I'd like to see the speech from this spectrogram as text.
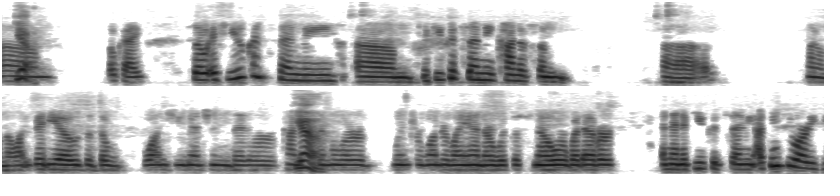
Um, yeah. Okay. So if you could send me, um, if you could send me kind of some, uh, I don't know, like videos of the ones you mentioned that are kind yeah. of similar, Winter Wonderland or with the snow or whatever. And then if you could send me, I think you already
